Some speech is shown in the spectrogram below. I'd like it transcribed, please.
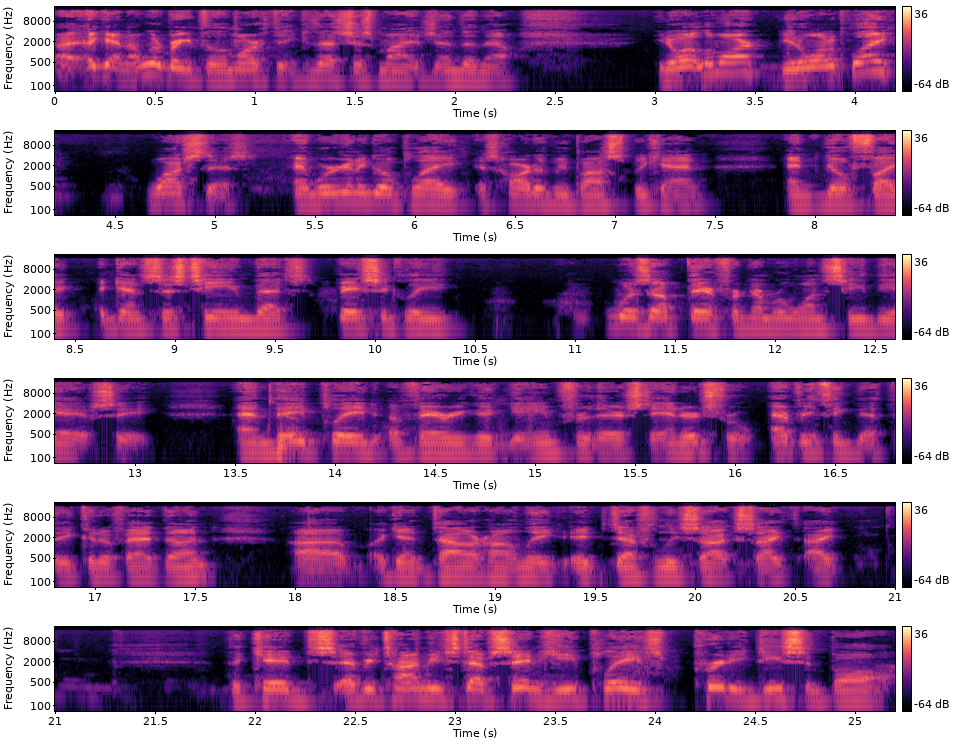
I, again, I'm going to bring it to Lamar thing because that's just my agenda now. You know what, Lamar? You don't want to play? Watch this, and we're going to go play as hard as we possibly can and go fight against this team that's basically was up there for number one seed the AFC. And they yep. played a very good game for their standards for everything that they could have had done. Uh, again, Tyler Huntley, it definitely sucks. I, I, the kids every time he steps in, he plays pretty decent ball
